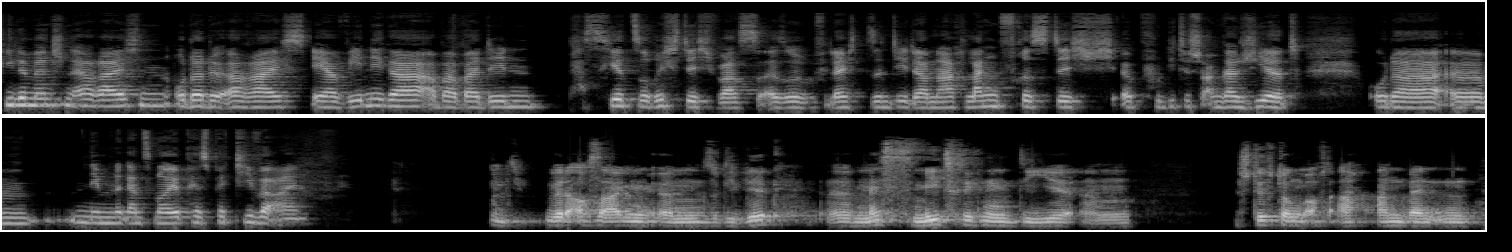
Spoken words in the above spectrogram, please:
viele Menschen erreichen oder du erreichst eher weniger, aber bei denen passiert so richtig was. Also vielleicht sind die danach langfristig äh, politisch engagiert oder ähm, nehmen eine ganz neue Perspektive ein. Und ich würde auch sagen, ähm, so die Wirkmessmetriken, die ähm, Stiftungen oft anwenden,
